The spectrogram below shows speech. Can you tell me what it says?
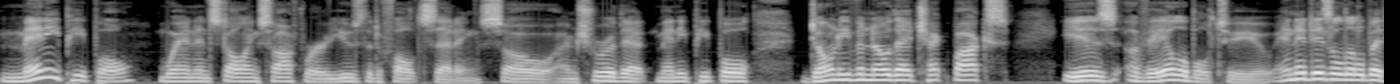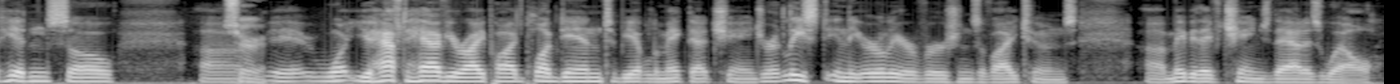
many people, when installing software, use the default settings. So I'm sure that many people don't even know that checkbox is available to you, and it is a little bit hidden, so. Uh, Sure. it- what you have to have your iPod plugged in to be able to make that change, or at least in the earlier versions of iTunes. Uh, maybe they've changed that as well.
